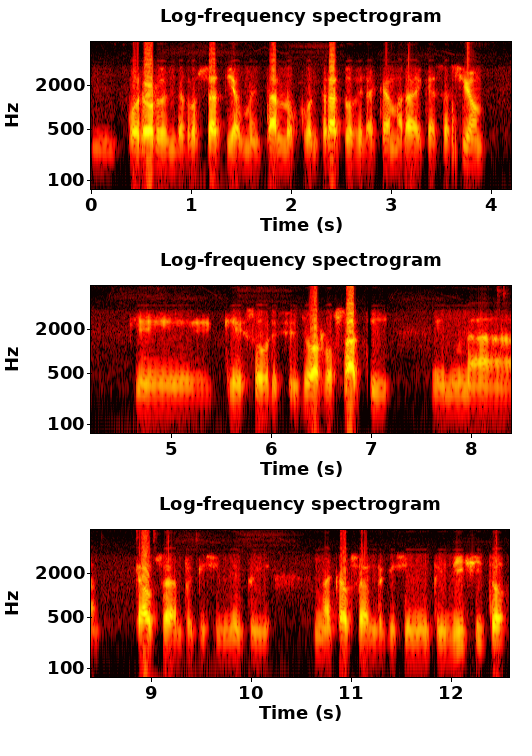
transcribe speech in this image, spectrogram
mm, por orden de Rosati aumentar los contratos de la Cámara de Casación que, que sobreselló a Rosati en una causa de enriquecimiento y una causa de enriquecimiento ilícito,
